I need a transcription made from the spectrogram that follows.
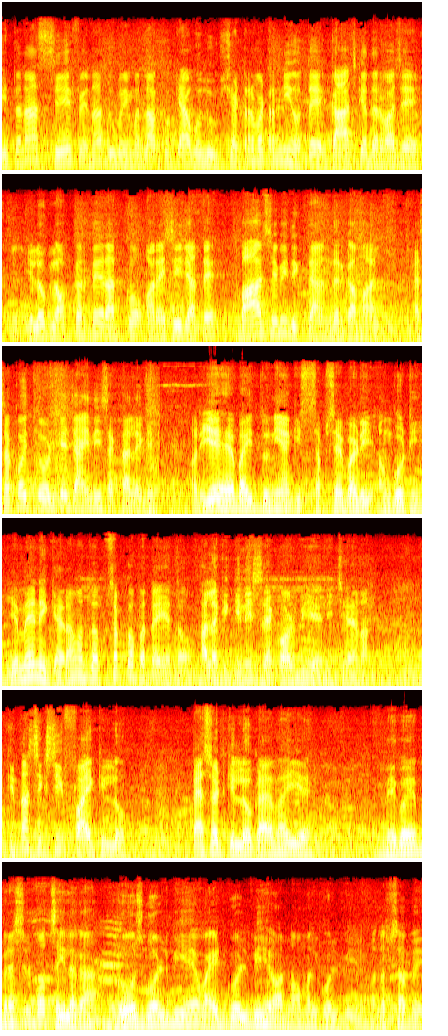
इतना सेफ़ है ना दुबई मतलब आपको क्या बोलूँ शटर वटर नहीं होते कांच के दरवाजे। ये लोग लॉक करते हैं रात को और ऐसे ही जाते बाहर से भी दिखता है अंदर का माल। ऐसा कोई तोड़ के जा ही नहीं सकता लेके। और ये है भाई दुनिया की सबसे बड़ी अंगूठी। ये मैं नहीं कह रहा मतलब सबको पता ही है तो। हालाँकि गिनीस रिकॉर्ड भी है नीचे है ना? कितना? 65 किलो। पैंसठ किलो का है भाई ये। मेरे को ये ब्रेसलेट बहुत सही लगा। रोज गोल्ड भी है वाइट गोल्ड भी है और नॉर्मल गोल्ड भी है। मतलब सब है।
